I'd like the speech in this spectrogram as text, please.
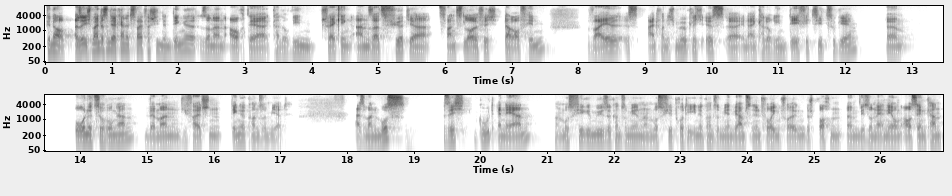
Genau, also ich meine, das sind ja keine zwei verschiedenen Dinge, sondern auch der Kalorien-Tracking-Ansatz führt ja zwangsläufig darauf hin, weil es einfach nicht möglich ist, äh, in ein Kaloriendefizit zu gehen, ähm, ohne zu hungern, wenn man die falschen Dinge konsumiert. Also man muss sich gut ernähren, Man muss viel Gemüse konsumieren, man muss viel Proteine konsumieren. Wir haben es in den vorigen Folgen besprochen, ähm, wie so eine Ernährung aussehen kann.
